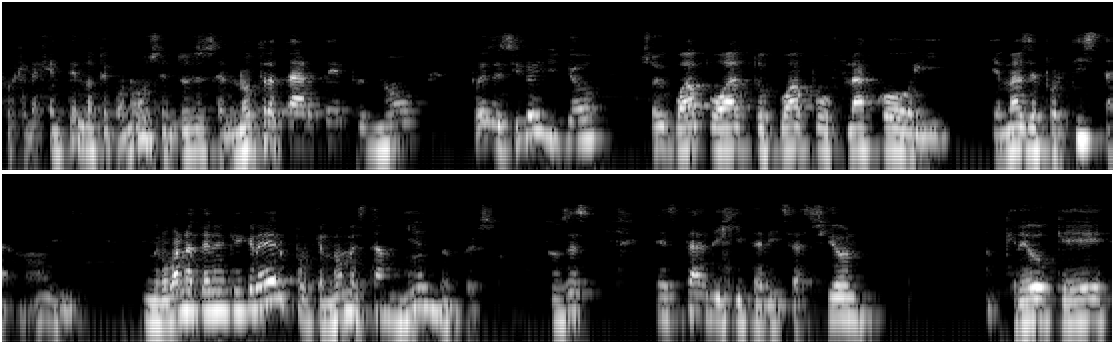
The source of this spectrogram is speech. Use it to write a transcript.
porque la gente no te conoce. Entonces, al no tratarte, pues no puedes decir, oye, yo soy guapo, alto, guapo, flaco y, además deportista, ¿no? Y, y me lo van a tener que creer porque no me están viendo en persona. Entonces, esta digitalización creo que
